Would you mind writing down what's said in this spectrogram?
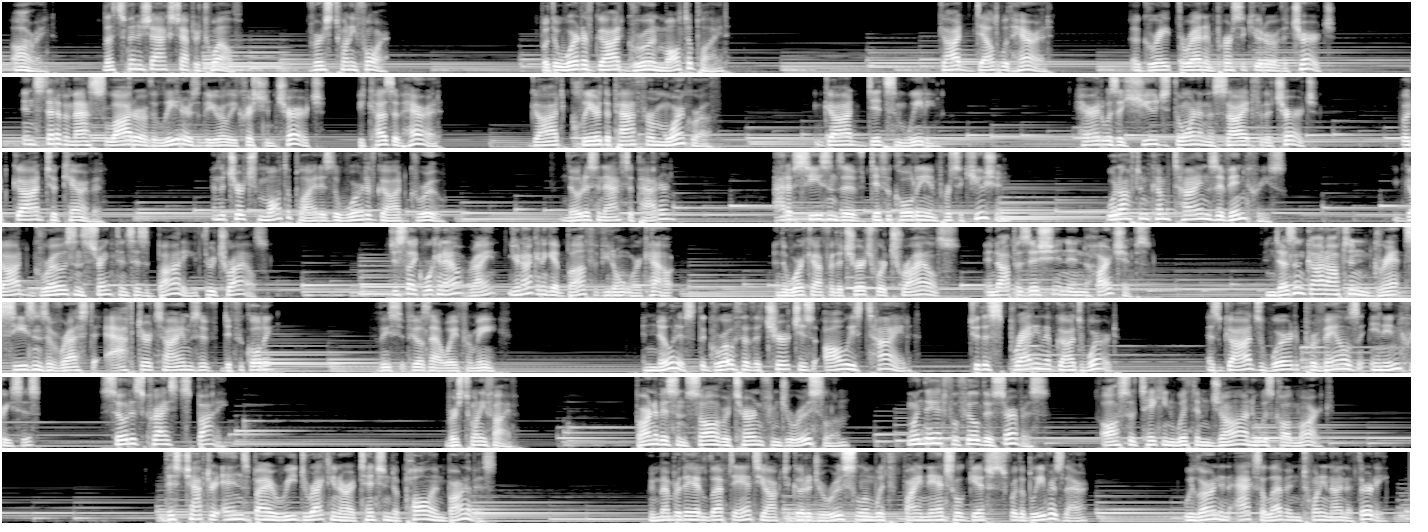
All right, let's finish Acts chapter 12, verse 24. But the word of God grew and multiplied. God dealt with Herod, a great threat and persecutor of the church Instead of a mass slaughter of the leaders of the early Christian church because of Herod, God cleared the path for more growth. God did some weeding. Herod was a huge thorn in the side for the church, but God took care of it. And the church multiplied as the word of God grew. Notice an Acts a pattern? Out of seasons of difficulty and persecution would often come times of increase. God grows and strengthens his body through trials. Just like working out, right? You're not going to get buff if you don't work out. And the workout for the church were trials and opposition and hardships. And doesn't God often grant seasons of rest after times of difficulty? At least it feels that way for me. And notice the growth of the church is always tied to the spreading of God's word. As God's word prevails and increases, so does Christ's body. Verse 25 Barnabas and Saul returned from Jerusalem when they had fulfilled their service, also taking with them John, who was called Mark. this chapter ends by redirecting our attention to Paul and Barnabas. Remember, they had left Antioch to go to Jerusalem with financial gifts for the believers there. We learn in Acts 11 29 to 30.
